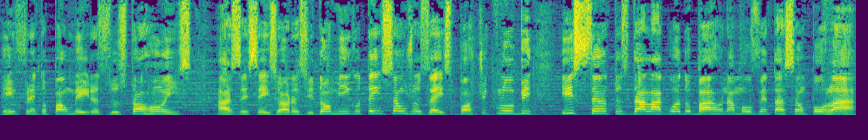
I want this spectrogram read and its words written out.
enfrenta o Palmeiras dos Torrões. Às 16 horas de domingo tem São José Esporte Clube e Santos da Lagoa do Barro na movimentação por lá.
